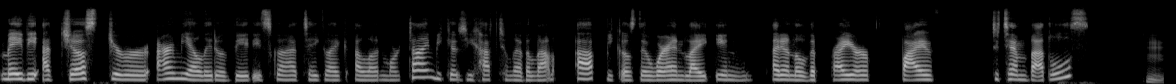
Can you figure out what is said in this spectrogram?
maybe adjust your army a little bit, it's gonna take like a lot more time because you have to level up up because they weren't like in I don't know the prior five to ten battles. Hmm.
